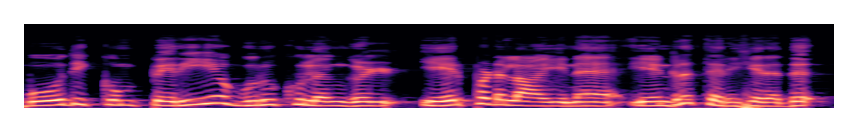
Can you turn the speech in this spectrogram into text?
போதிக்கும் பெரிய குருகுலங்கள் ஏற்படலாயின என்று தெரிகிறது.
